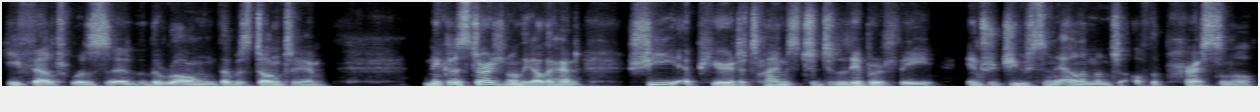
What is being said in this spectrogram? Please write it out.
he felt was uh, the wrong that was done to him. Nicola Sturgeon, on the other hand, she appeared at times to deliberately introduce an element of the personal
